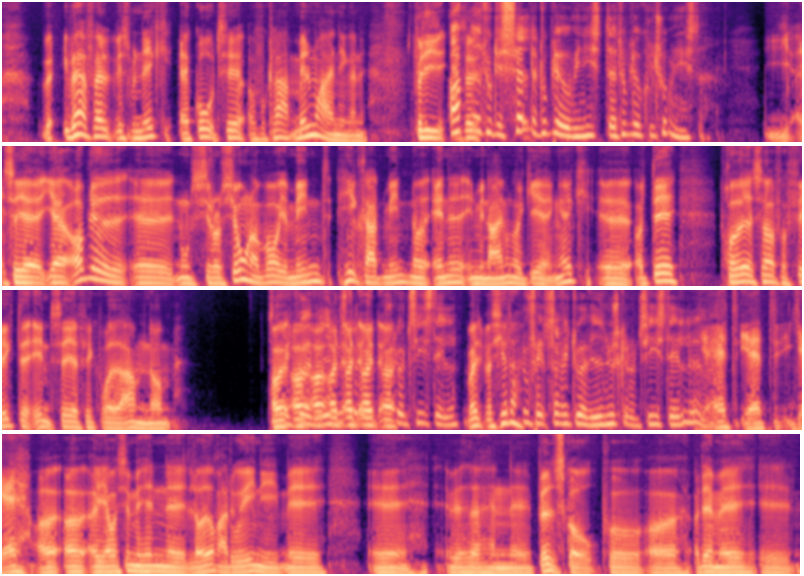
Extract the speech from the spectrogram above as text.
I hvert fald, hvis man ikke er god til at forklare mellemregningerne. Fordi, Oplevede du det selv, da du blev, minister, da du blev kulturminister? Ja, altså, jeg, jeg oplevede øh, nogle situationer, hvor jeg mente, helt klart mente noget andet end min egen regering, ikke? Øh, og det prøvede jeg så at forfægte, indtil jeg fik vredet armen om. Så fik du at vide, nu og, skal, og, du, nu og, skal du tige stille. hvad, hvad siger du? Nu fik, så fik du at vide, nu skal du tige stille. Ja, ja, ja. Og, og, og jeg var simpelthen øh, lodret uenig med, øh, hvad hedder han, øh, Bødskov på, og, og dermed øh,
